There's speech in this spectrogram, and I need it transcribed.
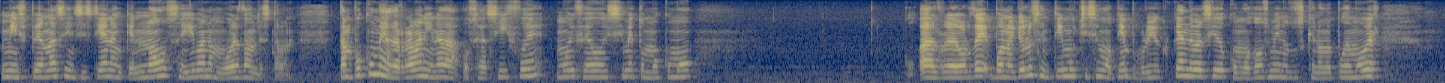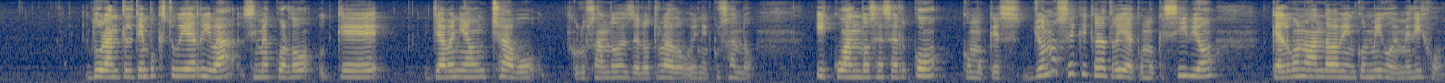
mis piernas insistían en que no se iban a mover de donde estaban. Tampoco me agarraban ni nada. O sea, sí fue muy feo y sí me tomó como alrededor de... Bueno, yo lo sentí muchísimo tiempo, pero yo creo que han de haber sido como dos minutos que no me pude mover. Durante el tiempo que estuve arriba, sí me acuerdo que ya venía un chavo cruzando desde el otro lado, venía cruzando. Y cuando se acercó, como que yo no sé qué cara traía, como que sí vio que algo no andaba bien conmigo y me dijo,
